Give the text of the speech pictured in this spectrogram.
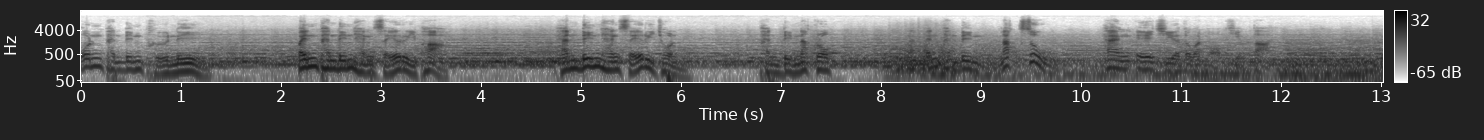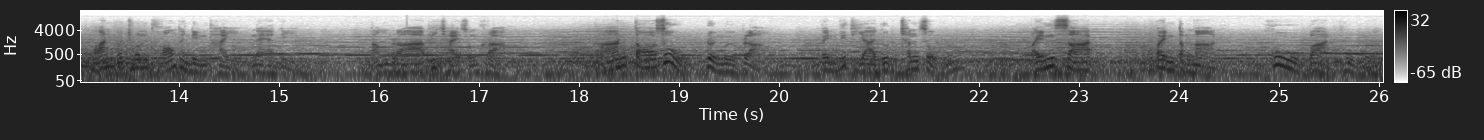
บนแผ่นดินผืนนี้ เป็นแผ่นดินแห่งเสรีภาพ แผ่นดินแห่งเสรีชน แผ่นดินนักรบและเป็นแผ่นดินนักสู้ แห่งเอเชียตะวันออกเฉียงใต้บรรพชนของแผ่นดินไทยในอดีตตำราพิชัยสงครามการต่อสู้ด้วยมือเปล่า เป็นวิทยายุทธชั้นสูง เป็นศาสตร์ เป็นตำนานคู่บ้านคู่เมือง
